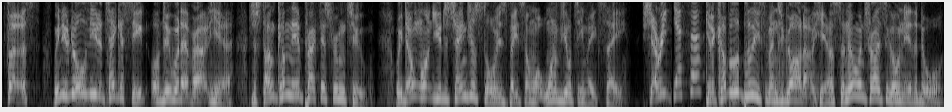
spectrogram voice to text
First, we need all of you to take a seat or do whatever out here. Just don't come near practice room two. We don't want you to change your stories based on what one of your teammates say. Sherry? Yes, sir? Get a couple of policemen to guard out here so no one tries to go near the door.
